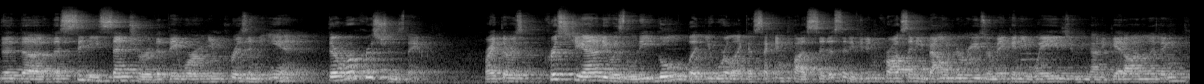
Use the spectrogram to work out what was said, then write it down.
the, the, the city center that they were imprisoned in. There were Christians there. Right? There was Christianity was legal, but you were like a second-class citizen. If you didn't cross any boundaries or make any waves, you can kind of get on living.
